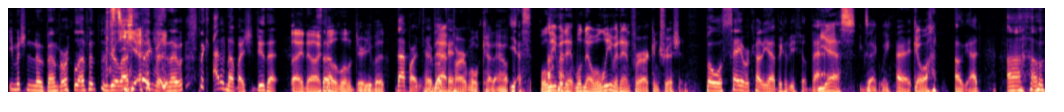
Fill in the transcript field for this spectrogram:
You mentioned November 11th in your last Yeah. segment, and I was like, I don't know if I should do that. I know. I So- feel a little dirty, but That part's terrible. that okay. part will cut out. Yes, We'll leave it in. Well, no, we'll leave it in for our contrition. but we'll say we're cutting out because we feel bad. Yes, exactly. All right. Go on. Oh God. Um,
